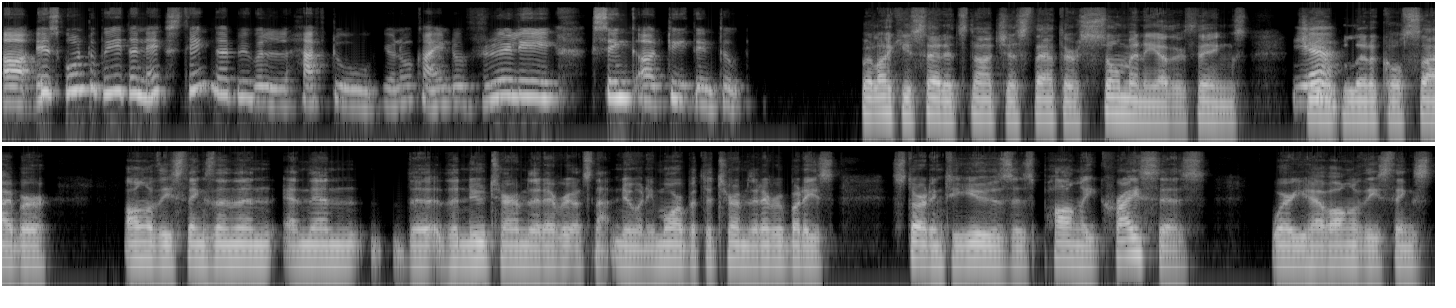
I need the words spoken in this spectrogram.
uh, is going to be the next thing that we will have to you know kind of really sink sink our teeth into. But like you said, it's not just that. There's so many other things: yeah. geopolitical, cyber, all of these things, and then and then the the new term that every it's not new anymore, but the term that everybody's starting to use is polycrisis, where you have all of these things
